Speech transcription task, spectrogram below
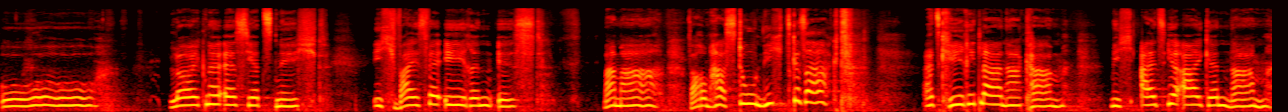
oh, leugne es jetzt nicht. Ich weiß, wer Ehren ist. Mama, warum hast du nichts gesagt? Als Keritlana kam, mich als ihr eigen nahm.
